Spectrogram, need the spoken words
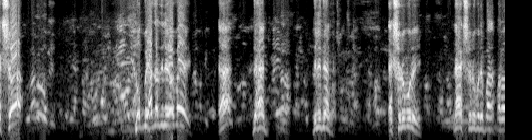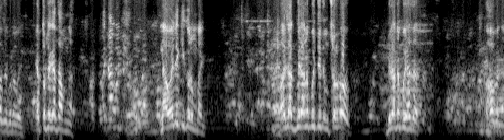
একশো? নব্বই হাজার দিলে হবে। হ্যাঁ? দেখেন, দিলি দেন। একশোর উপরে। না, একশোর উপরে পারা যাবে এত টাকা দাম না। না হইলে কি করুন ভাই? ওই যাক, বিরানব্বই দিয়ে দিন চলবো? বিরানব্বই হাজার। হবে না।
